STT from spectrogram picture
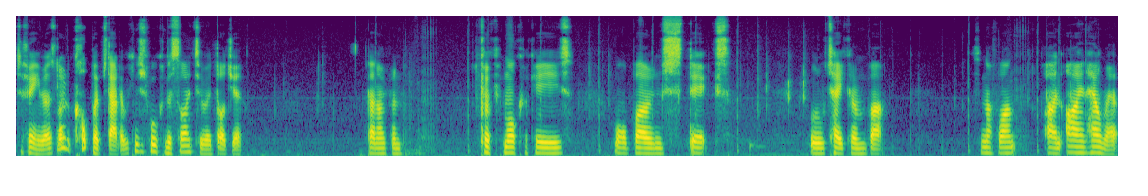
thing. There's a load of cobwebs down there. We can just walk on the side to uh, dodge it. Gun open. Cook more cookies, more bones, sticks. We'll take them, but there's another one. An iron helmet.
